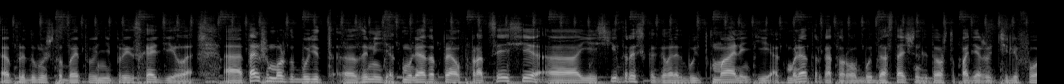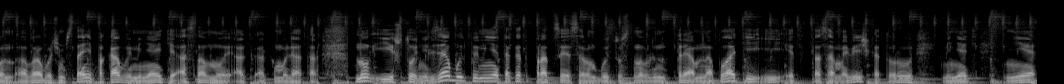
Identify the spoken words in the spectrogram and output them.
э, придумают, чтобы этого не происходило. А, также можно будет э, заменить аккумулятор прямо в процессе. А, есть хитрость, как говорят, будет маленький аккумулятор, которого будет достаточно для того, чтобы поддерживать телефон в рабочем состоянии, пока вы меняете основной ак- аккумулятор. Ну и что нельзя будет поменять, так это процессор. Он будет установлен прямо на плате, и это та самая вещь, которую менять не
